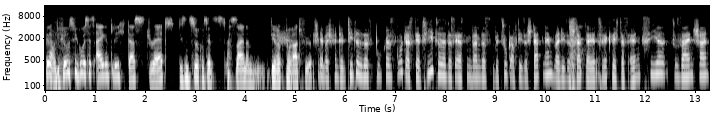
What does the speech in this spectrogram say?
Genau, und die Führungsfigur ist jetzt eigentlich, dass Dredd diesen Zirkus jetzt nach seinem Direktorat führt. Aber ich finde den Titel des Buches gut, dass der Titel des ersten Bandes Bezug auf diese Stadt nimmt, weil diese Stadt ja jetzt wirklich das Endziel zu sein scheint.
